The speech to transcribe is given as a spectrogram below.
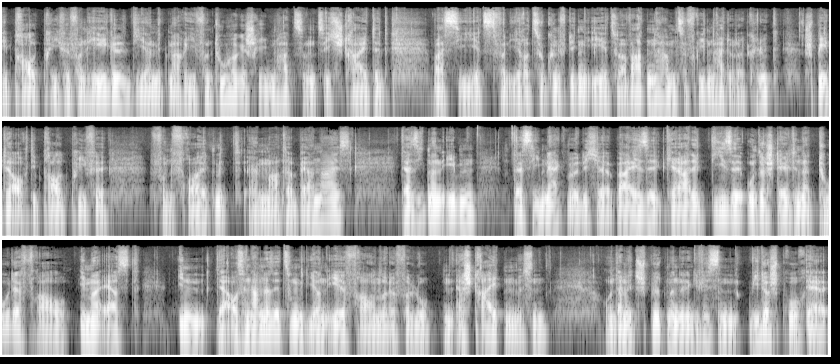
die Brautbriefe von Hegel, die er mit Marie von Tucher geschrieben hat und sich streitet, was sie jetzt von ihrer zukünftigen Ehe zu erwarten haben, Zufriedenheit oder Glück. Später auch die Brautbriefe von Freud mit äh, Martha Bernays. Da sieht man eben, dass sie merkwürdigerweise gerade diese unterstellte Natur der Frau immer erst in der Auseinandersetzung mit ihren Ehefrauen oder Verlobten erstreiten müssen. Und damit spürt man einen gewissen Widerspruch, der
